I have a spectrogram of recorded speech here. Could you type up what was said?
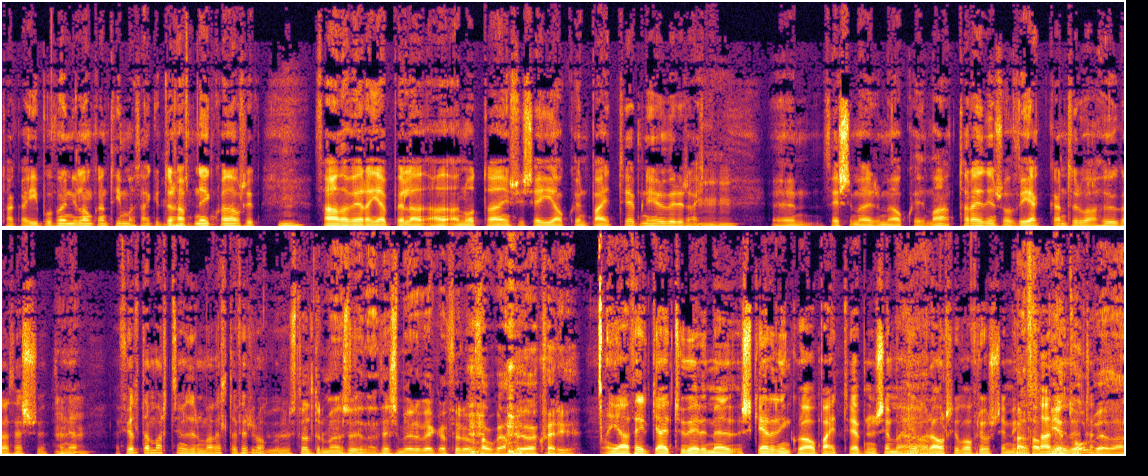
taka íbúfen í langan tíma, það getur haft neikvæð áhrif. Mm. það að vera jafnvel að, að, nota eins og ég segi ákveðin bætefni hefur verið rætt. Mhm. um, þeir sem eru með ákveð mataræði eins og vegan þurfa að huga þessu þannig að það fjöldamart sem við þurfum að velta fyrir okkur. Stöldurum að þessu hérna, þeir sem eru vegan fyrir að þá að hverju. Já, þeir gætu verið með skerðingu á bætefnum sem að hefur áhrif á frjósemi. Hvað þá þar hefur B12 þetta- eða?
